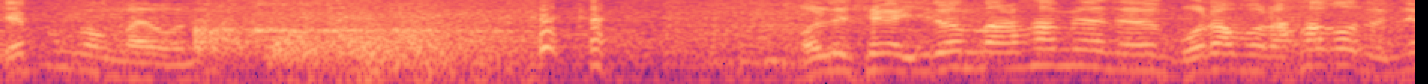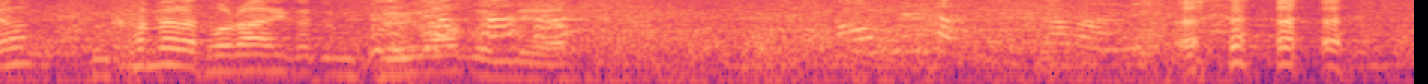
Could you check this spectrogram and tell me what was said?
예쁜 건가요 오늘? 원래 제가 이런 말 하면은 뭐라 뭐라 하거든요. 카메라 돌아가니까 좀 조용하고 있네요. 아 세상 불편하네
